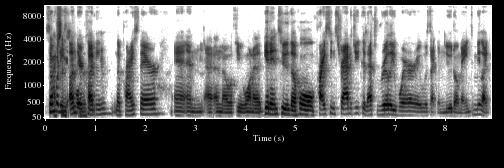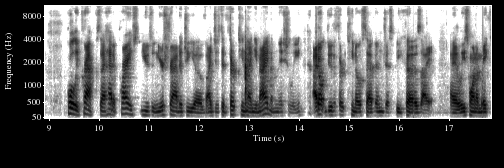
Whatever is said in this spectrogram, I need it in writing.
somebody's undercutting the price there, and, and I don't know if you want to get into the whole pricing strategy because that's really where it was like a new domain to me. Like, holy crap! Because I had it priced using your strategy of I just did thirteen ninety nine initially. I don't do the thirteen oh seven just because I I at least want to make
